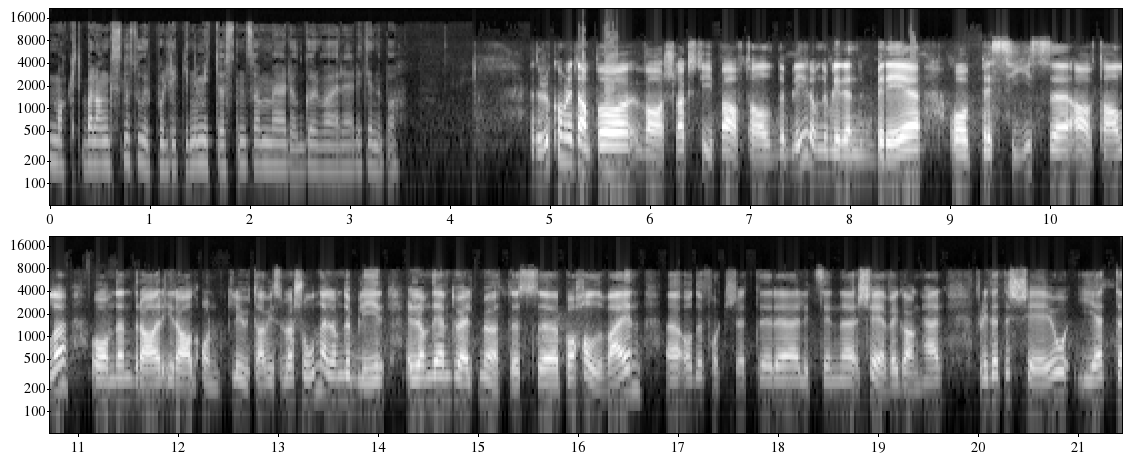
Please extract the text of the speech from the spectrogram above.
maktbalansen og storpolitikken i Midtøsten, som Loddgaard var litt inne på? Jeg tror det kommer litt an på hva slags type avtale det blir. Om det blir en bred og presis eh, avtale, og om den drar Iran ordentlig ut av isolasjonen, eller om det, blir, eller om det eventuelt møtes eh, på halvveien eh, og det fortsetter litt sin skjeve gang her. Fordi dette skjer jo i et,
